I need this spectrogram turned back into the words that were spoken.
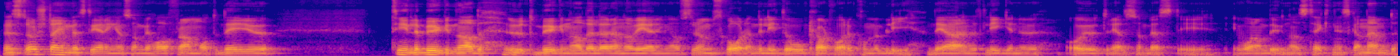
Den största investeringen som vi har framåt det är ju tillbyggnad, utbyggnad eller renovering av Strömsgården. Det är lite oklart vad det kommer bli. Det ärendet ligger nu och utreds som bäst i, i vår byggnadstekniska nämnd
